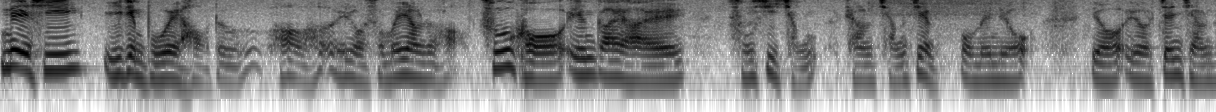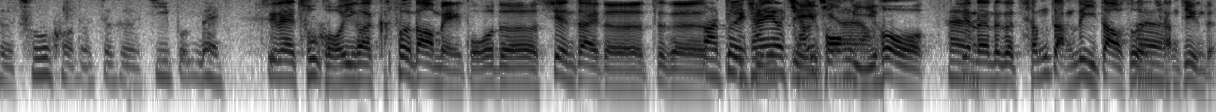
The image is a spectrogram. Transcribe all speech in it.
内需一定不会好的，好有什么样的好？出口应该还持续强强强健，我们有有有坚强的出口的这个基本面。现在出口应该碰到美国的现在的这个疫情解封以后，现在那个成长力道是很强劲的。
